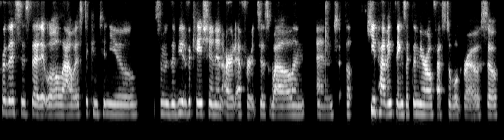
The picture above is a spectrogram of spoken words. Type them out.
for this is that it will allow us to continue some of the beautification and art efforts as well, and and uh, keep having things like the mural festival grow. So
